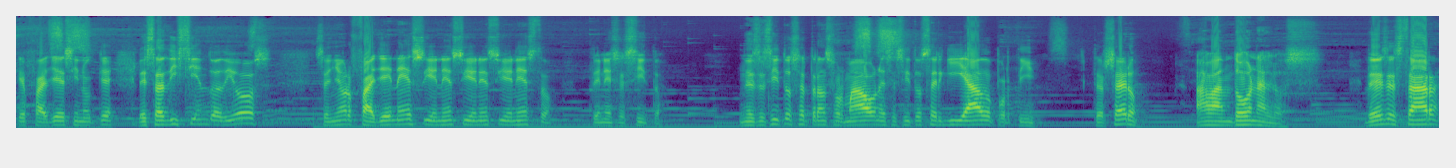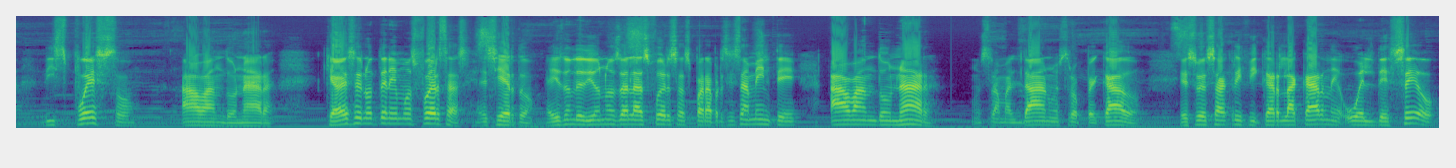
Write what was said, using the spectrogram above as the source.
que fallé, sino que le estás diciendo a Dios, Señor, fallé en eso y en eso y en eso y en esto. Te necesito. Necesito ser transformado, necesito ser guiado por ti. Tercero, abandónalos. Debes estar dispuesto a abandonar. Que a veces no tenemos fuerzas, es cierto. Ahí es donde Dios nos da las fuerzas para precisamente abandonar nuestra maldad, nuestro pecado. Eso es sacrificar la carne o el deseo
